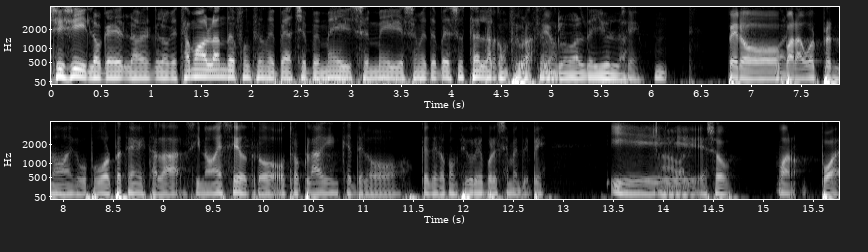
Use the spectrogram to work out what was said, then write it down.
Sí, sí, lo que, lo, lo que estamos hablando de función de PHP Mail, SendMail y SMTP, eso está en la, La configuración, configuración. global de Joomla. Sí. Mm. Pero Vale. para WordPress no, hay que- WordPress tiene que instalar, si no ese, otro, otro plugin que te lo, que te lo configure por SMTP. Y Ah, vale. eso, bueno, pues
